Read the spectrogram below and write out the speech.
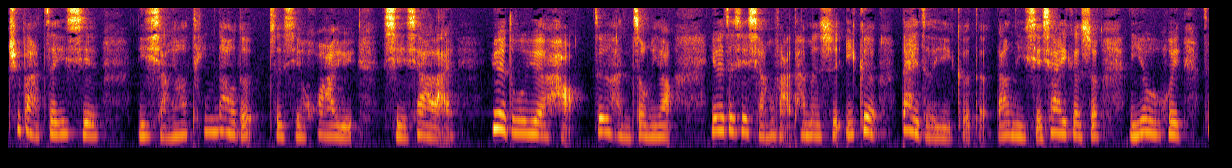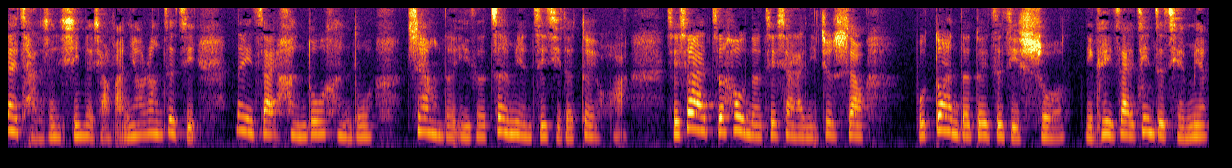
去把这一些你想要听到的这些话语写下来，越多越好，这个很重要，因为这些想法他们是一个带着一个的。当你写下一个时候，你又会再产生新的想法。你要让自己内在很多很多这样的一个正面积极的对话。写下来之后呢，接下来你就是要不断的对自己说，你可以在镜子前面，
